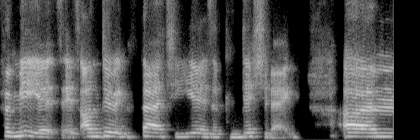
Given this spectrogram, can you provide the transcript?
for me it's it's undoing 30 years of conditioning. Um,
